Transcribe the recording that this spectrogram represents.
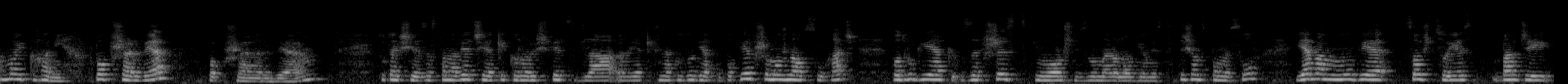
moi kochani, po przerwie, po przerwie, tutaj się zastanawiacie, jakie kolory świec dla e, jakich znaków zodiaku. Po pierwsze, można odsłuchać, po drugie, jak ze wszystkim, łącznie z numerologią, jest tysiąc pomysłów. Ja Wam mówię coś, co jest bardziej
